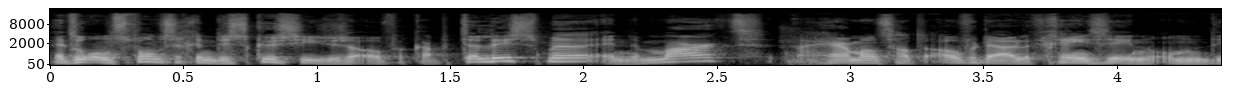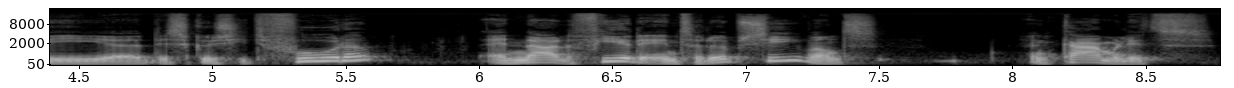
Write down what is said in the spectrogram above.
En toen ontstond zich een discussie dus over kapitalisme en de markt. Nou, Hermans had overduidelijk geen zin om die uh, discussie te voeren. En na de vierde interruptie, want een Kamerlid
